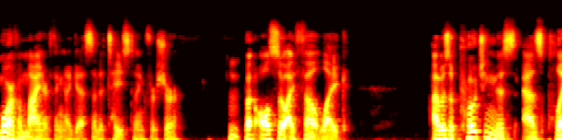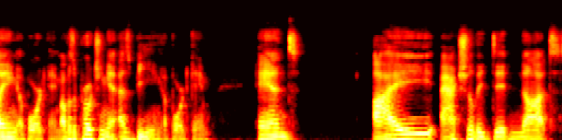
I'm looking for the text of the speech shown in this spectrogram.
more of a minor thing, I guess, and a taste thing for sure. Hmm. But also I felt like I was approaching this as playing a board game. I was approaching it as being a board game. And I actually did not,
